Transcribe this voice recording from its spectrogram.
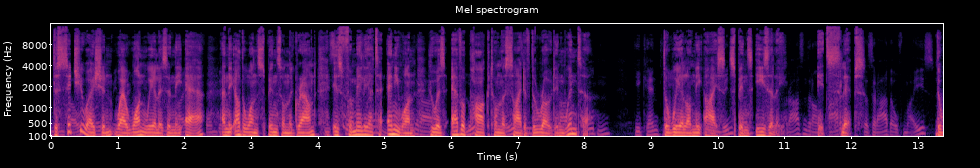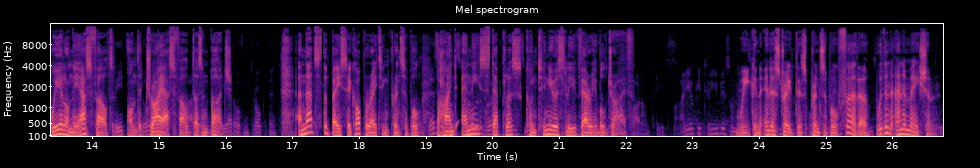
The situation where one wheel is in the air and the other one spins on the ground is familiar to anyone who has ever parked on the side of the road in winter. The wheel on the ice spins easily. It slips. The wheel on the asphalt, on the dry asphalt, doesn't budge. And that's the basic operating principle behind any stepless, continuously variable drive. We can illustrate this principle further with an animation.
